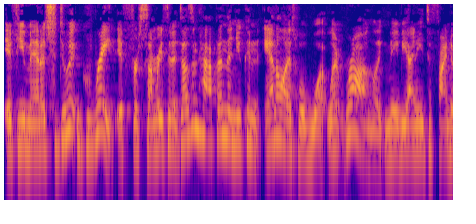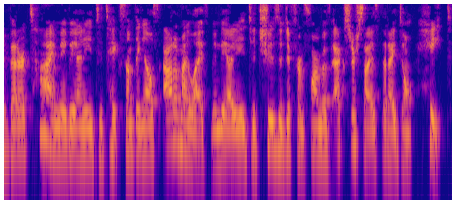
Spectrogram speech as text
If you manage to do it, great. If for some reason it doesn't happen, then you can analyze, well, what went wrong? Like maybe I need to find a better time. Maybe I need to take something else out of my life. Maybe I need to choose a different form of exercise that I don't hate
